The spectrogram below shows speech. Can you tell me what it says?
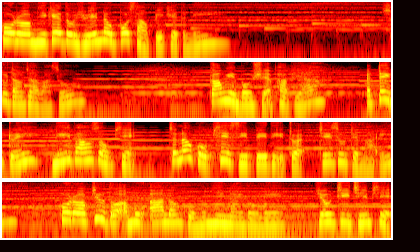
ကိုတော်မြည်ကဲ့သို့ရွေးနှုတ်ပို့ဆောင်ပေးခဲ့သည်။ဆုတောင်းကြပါစို့။ကောင်းကင်ဘုံရှင်အဖဖျားအတိတ်တွင်ဤပေါင်းစုံဖြင့်ကျွန်ုပ်ကိုဖြည့်ဆည်းပေးသည့်အတွက်ကျေးဇူးတင်ပါ၏ကိုတော်ပြုသောအမှုအလုံးကိုမမြင်နိုင်တော့လေယုံကြည်ခြင်းဖြင့်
